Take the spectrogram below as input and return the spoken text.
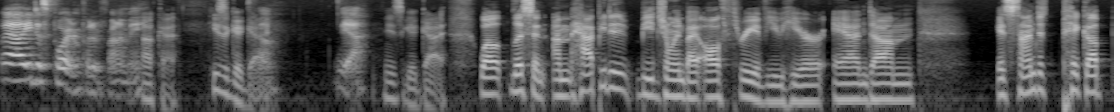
Well, he just poured and put it in front of me. Okay, he's a good guy. So, yeah, he's a good guy. Well, listen, I'm happy to be joined by all three of you here, and um, it's time to pick up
